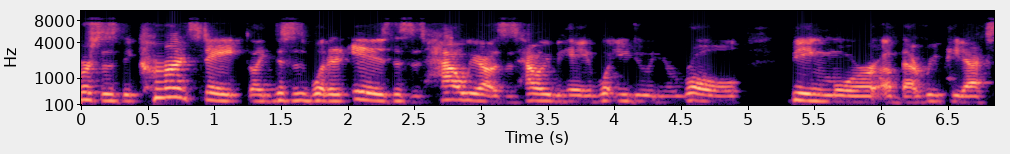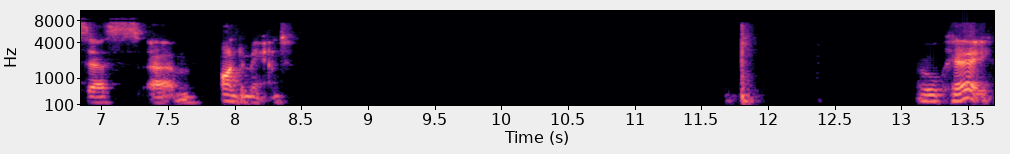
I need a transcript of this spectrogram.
versus the current state, like this is what it is, this is how we are, this is how we behave, what you do in your role, being more of that repeat access um, on demand. Okay,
